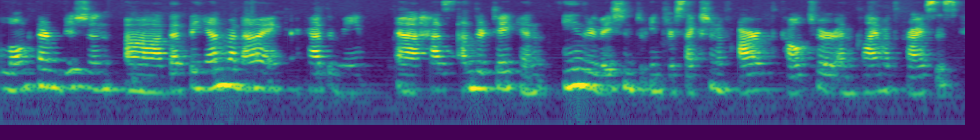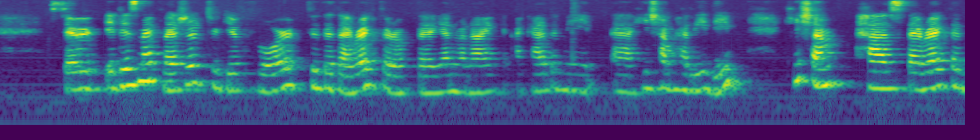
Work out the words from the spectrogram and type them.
long-term vision uh, that the Jan van Eyck Academy uh, has undertaken in relation to intersection of art, culture, and climate crisis. So it is my pleasure to give floor to the director of the Jan van Eyck Academy, uh, Hicham Khalidi. Hicham has directed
